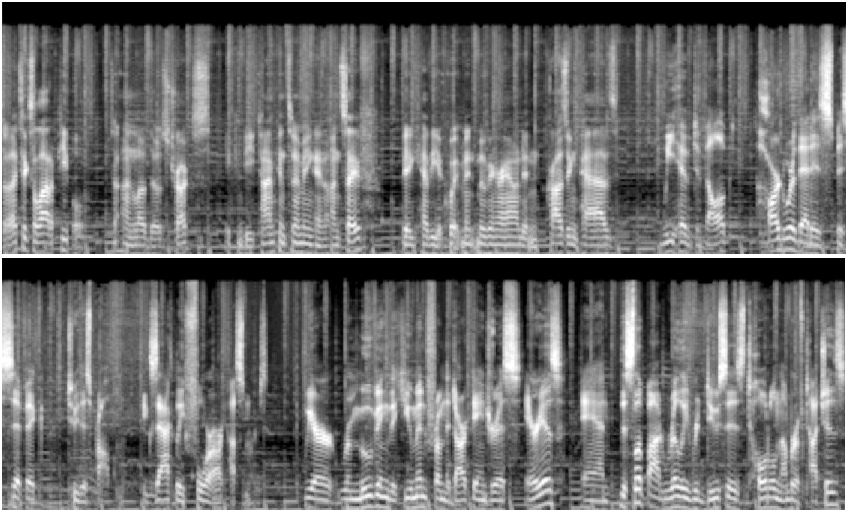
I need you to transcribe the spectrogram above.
So that takes a lot of people to unload those trucks. It can be time consuming and unsafe. Big heavy equipment moving around and crossing paths we have developed hardware that is specific to this problem, exactly for our customers. We are removing the human from the dark, dangerous areas, and the SlipBot really reduces total number of touches.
